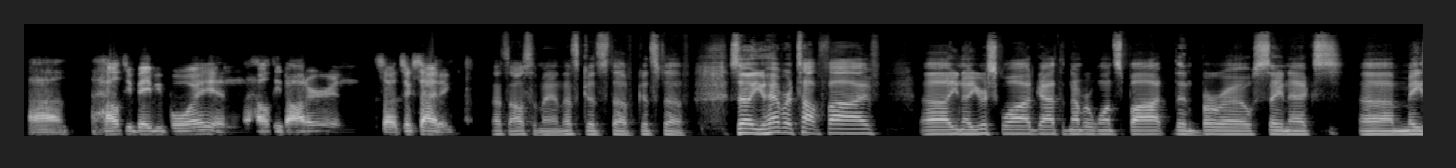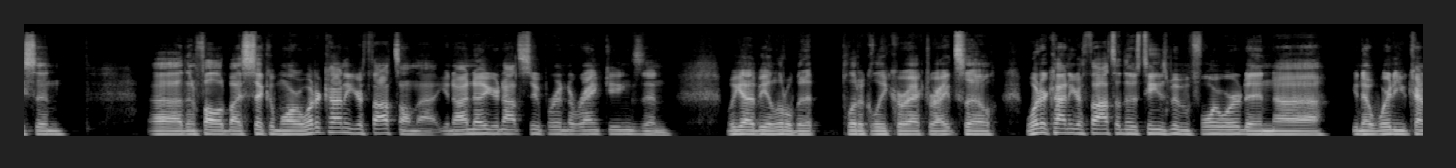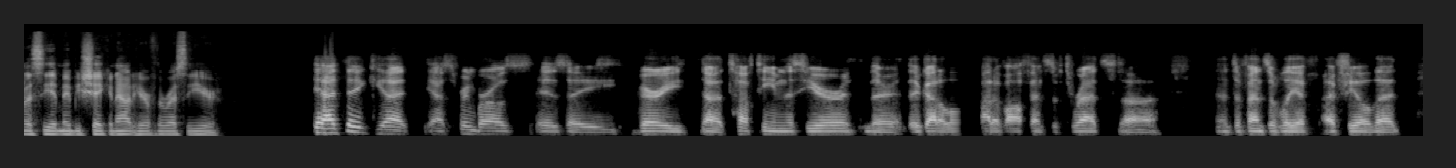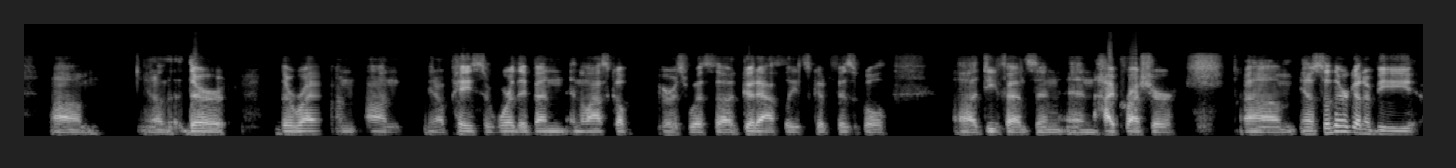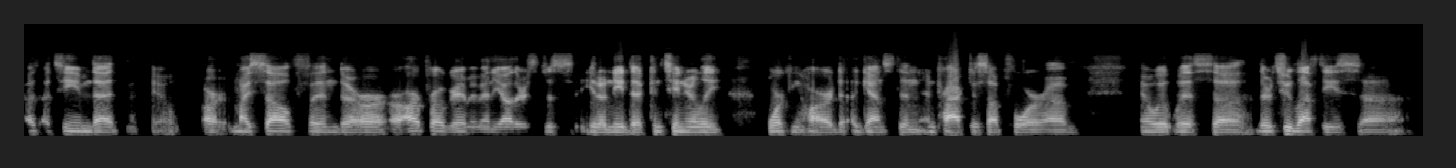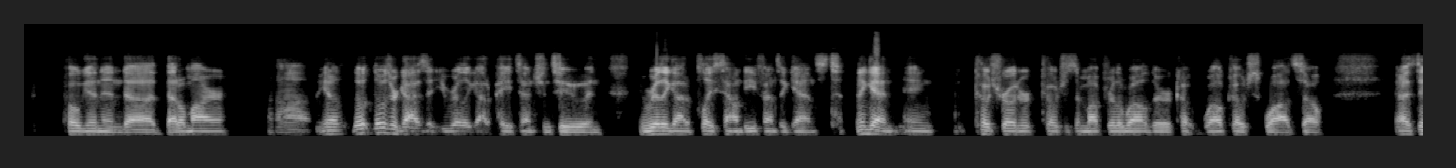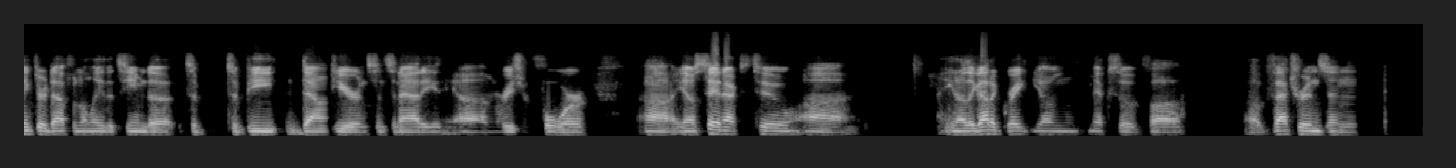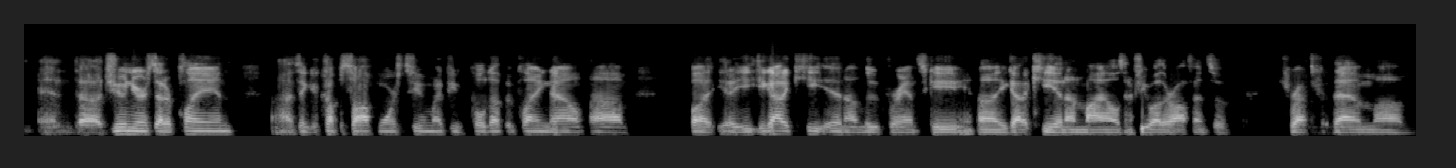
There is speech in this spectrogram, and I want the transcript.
uh, a healthy baby boy and a healthy daughter, and so it's exciting. That's awesome, man. That's good stuff. Good stuff. So you have our top five. Uh, you know, your squad got the number one spot, then Burrow, St. X, uh, Mason. uh, then followed by Sycamore. What are kind of your thoughts on that? You know, I know you're not super into rankings, and we got to be a little bit politically correct, right? So, what are kind of your thoughts on those teams moving forward, and uh, you know, where do you kind of see it maybe shaking out here for the rest of the year? Yeah, I think uh, yeah, Springboro is a very uh, tough team this year. They they've got a lot of offensive threats, uh, and defensively, I, I feel that um, you know they're they're right on on you know pace of where they've been in the last couple years with uh, good athletes, good physical uh, defense, and and high pressure. Um, you know, so they're going to be a, a, team that our myself and our, our program and many others just you know need to continually working hard against and, and practice up for. Um, you know, with, with uh, their two lefties, uh, Hogan and uh, Bettlemeyer. Uh, you know, th- those are guys that you really got to pay attention to, and you really got to play sound defense against. And again, and Coach Schroeder coaches them up really well. They're a co- well coached squad, so I think they're definitely the team to to to beat down here in Cincinnati, um, Region Four. Uh, you know, St. X too. Uh, you know, they got a great young mix of, uh, of veterans and and uh, juniors that are playing. I think a couple sophomores too might be pulled up and playing now. Um, but you know, you, you got to key in on Luke Bransky. Uh, you got to key in on Miles and a few other offensive threats for them. Um,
